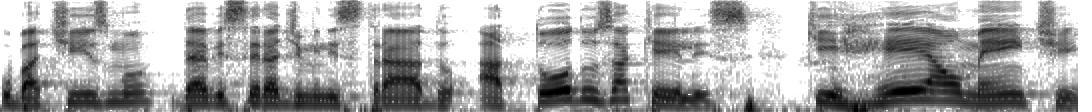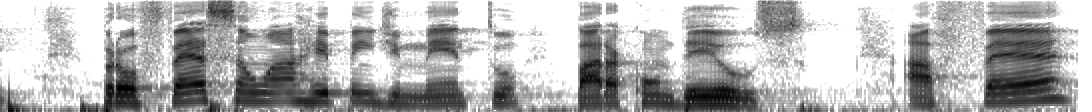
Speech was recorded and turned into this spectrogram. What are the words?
o batismo deve ser administrado a todos aqueles que realmente professam arrependimento para com Deus, a fé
